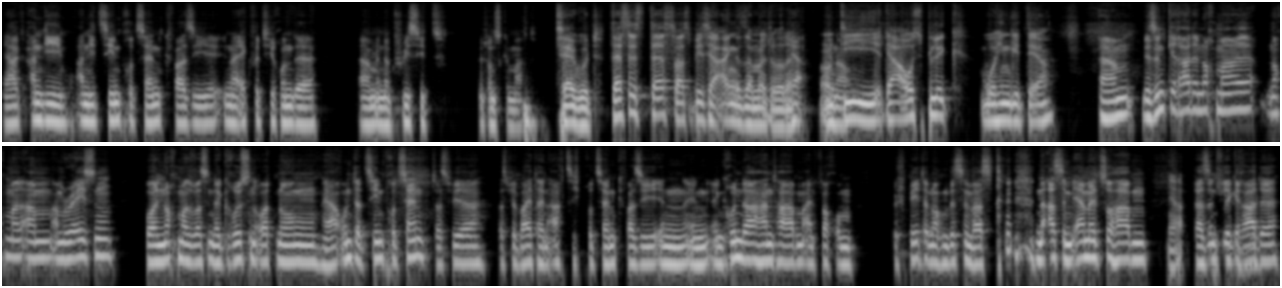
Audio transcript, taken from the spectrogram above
ja, an, die, an die 10 Prozent quasi in der Equity-Runde ähm, in der Pre-Seed mit uns gemacht. Sehr gut. Das ist das, was bisher eingesammelt wurde. Ja, Und genau. die, der Ausblick, wohin geht der? Ähm, wir sind gerade nochmal noch mal am, am Raisen, wollen nochmal sowas in der Größenordnung ja, unter 10 Prozent, dass wir, dass wir weiterhin 80 Prozent quasi in, in, in Gründerhand haben, einfach um für später noch ein bisschen was, ein Ass im Ärmel zu haben. Ja. Da sind wir gerade.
